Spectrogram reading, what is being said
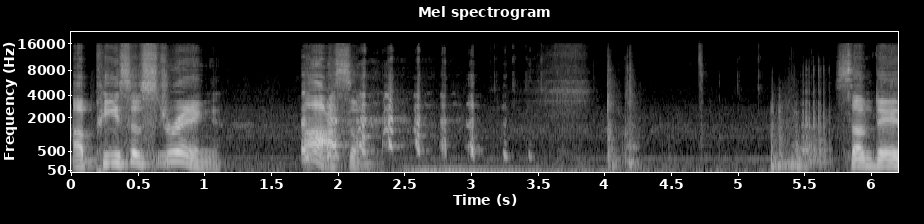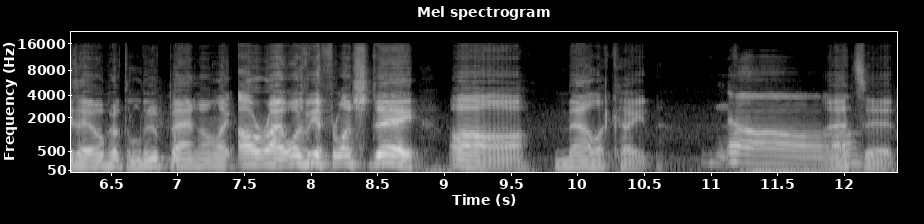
a piece of string. Awesome. Some days I open up the loot bag and I'm like, all right, what did we get for lunch today? Aw, malachite. No. That's it.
